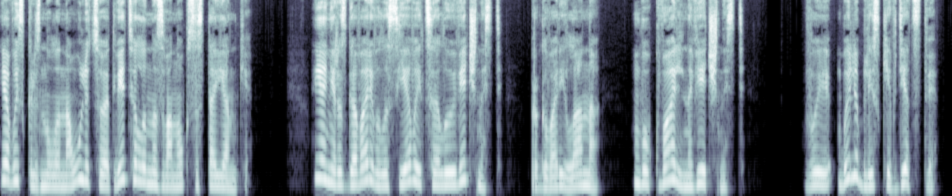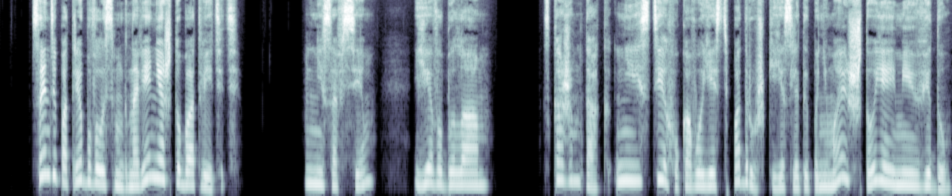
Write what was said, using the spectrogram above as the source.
Я выскользнула на улицу и ответила на звонок со стоянки. «Я не разговаривала с Евой целую вечность», — проговорила она. «Буквально вечность». «Вы были близки в детстве?» Сэнди потребовалось мгновение, чтобы ответить. «Не совсем. Ева была Скажем так, не из тех, у кого есть подружки, если ты понимаешь, что я имею в виду.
